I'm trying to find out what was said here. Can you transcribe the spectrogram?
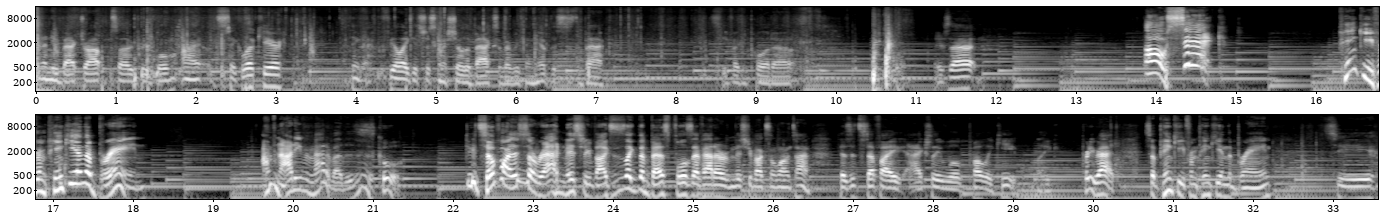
and a new backdrop, so that'd be pretty cool. All right, let's take a look here. I think I feel like it's just gonna show the backs of everything. Yep, this is the back. Let's see if I can pull it out. There's that. Oh, sick! Pinky from Pinky and the Brain. I'm not even mad about this. This is cool. Dude, so far this is a rad mystery box. This is like the best pulls I've had out of a mystery box in a long time. Because it's stuff I actually will probably keep. Like, pretty rad. So Pinky from Pinky and the Brain. Let's see.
